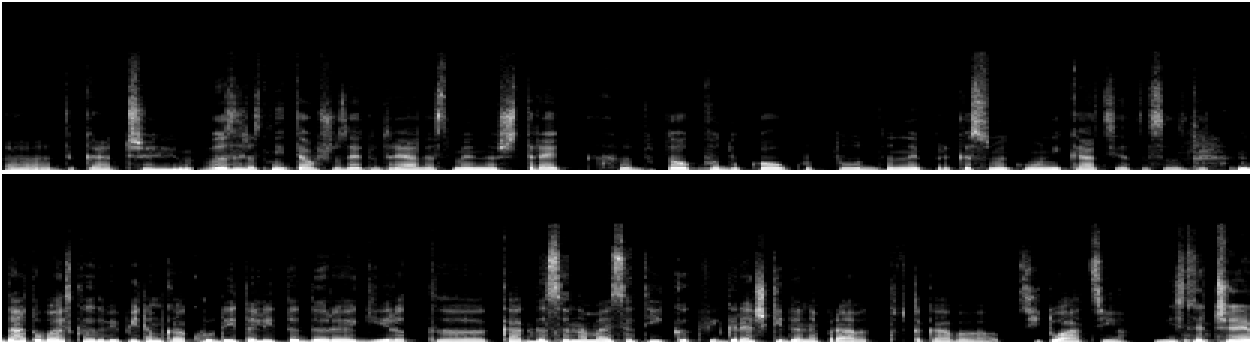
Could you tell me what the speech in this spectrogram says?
А, така че възрастните общо взето трябва да сме на штрек до толкова, доколкото да не прекъсваме комуникацията с дете. Да, това исках да ви питам как родителите да реагират, как да се намесят и какви грешки да не правят в такава ситуация. Мисля, че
